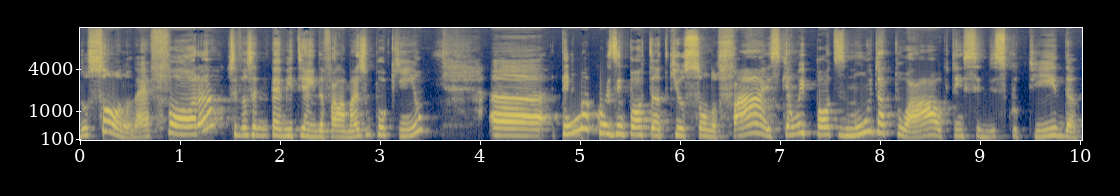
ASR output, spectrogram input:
do sono, né? Fora, se você me permite ainda falar mais um pouquinho, uh, tem uma coisa importante que o sono faz, que é uma hipótese muito atual, que tem sido discutida,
